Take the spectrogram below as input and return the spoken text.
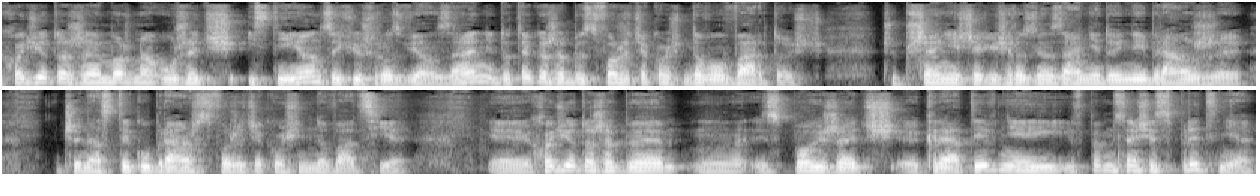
chodzi o to, że można użyć istniejących już rozwiązań do tego, żeby stworzyć jakąś nową wartość czy przenieść jakieś rozwiązanie do innej branży, czy na styku branż stworzyć jakąś innowację. E, chodzi o to, żeby mm, spojrzeć kreatywnie i w pewnym sensie sprytnie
